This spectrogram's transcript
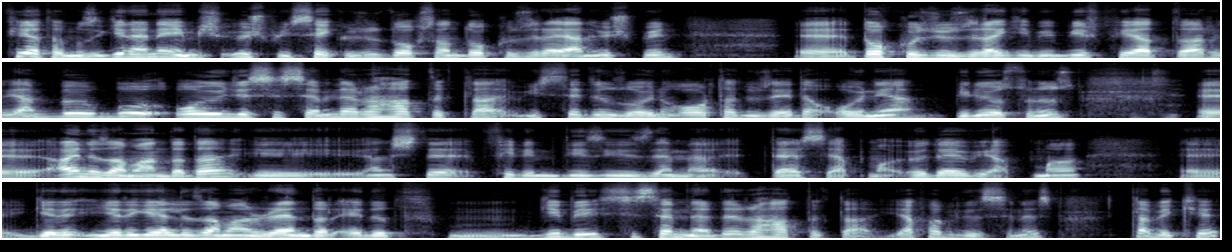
Fiyatımız yine neymiş? 3899 lira yani 3900 lira gibi bir fiyat var. Yani bu, bu oyuncu sistemiyle rahatlıkla istediğiniz oyunu orta düzeyde oynayabiliyorsunuz. Ee, aynı zamanda da e, yani işte film, dizi izleme, ders yapma, ödev yapma, e, geri- yeri geldiği zaman render, edit gibi sistemlerde rahatlıkla yapabilirsiniz. Tabii ki e,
